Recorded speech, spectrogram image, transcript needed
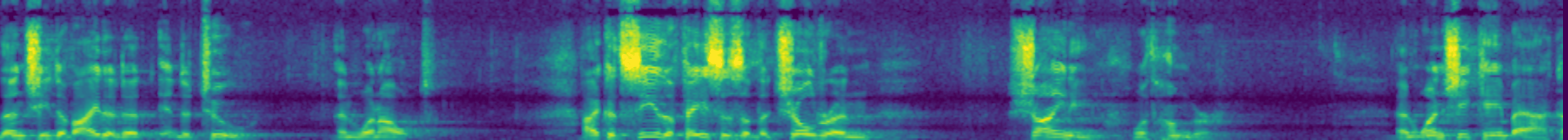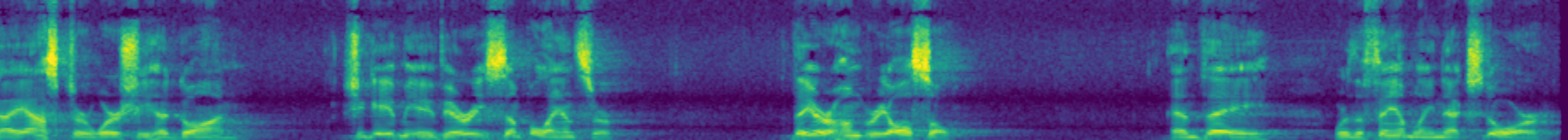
then she divided it into two and went out. I could see the faces of the children shining with hunger. And when she came back, I asked her where she had gone. She gave me a very simple answer They are hungry also. And they were the family next door,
